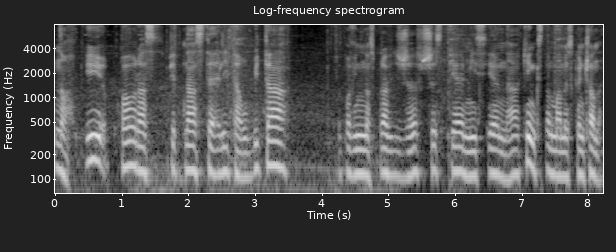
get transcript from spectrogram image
No i po raz 15 elita ubita. To powinno sprawić, że wszystkie misje na Kingston mamy skończone.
